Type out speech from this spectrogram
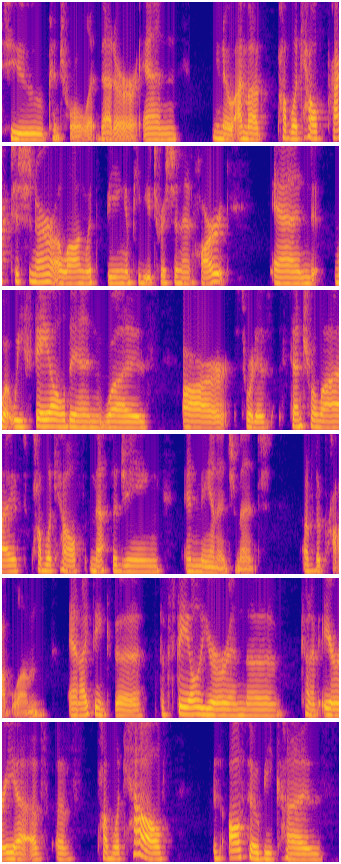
to control it better. And, you know, I'm a public health practitioner along with being a pediatrician at heart. And what we failed in was our sort of centralized public health messaging and management of the problem. And I think the the failure in the kind of area of, of public health is also because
